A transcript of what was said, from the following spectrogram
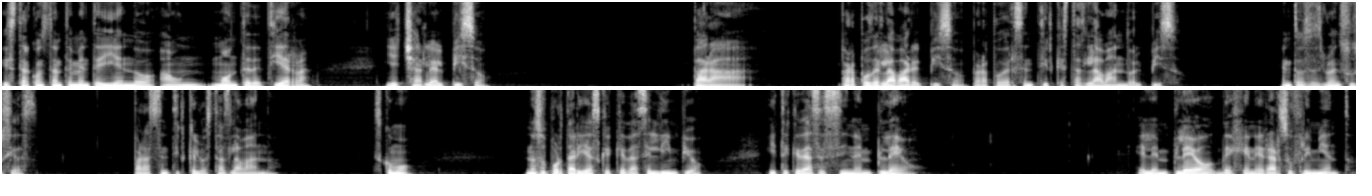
estar constantemente yendo a un monte de tierra y echarle al piso para, para poder lavar el piso, para poder sentir que estás lavando el piso. Entonces lo ensucias para sentir que lo estás lavando. Es como, no soportarías que quedase limpio y te quedases sin empleo. El empleo de generar sufrimiento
